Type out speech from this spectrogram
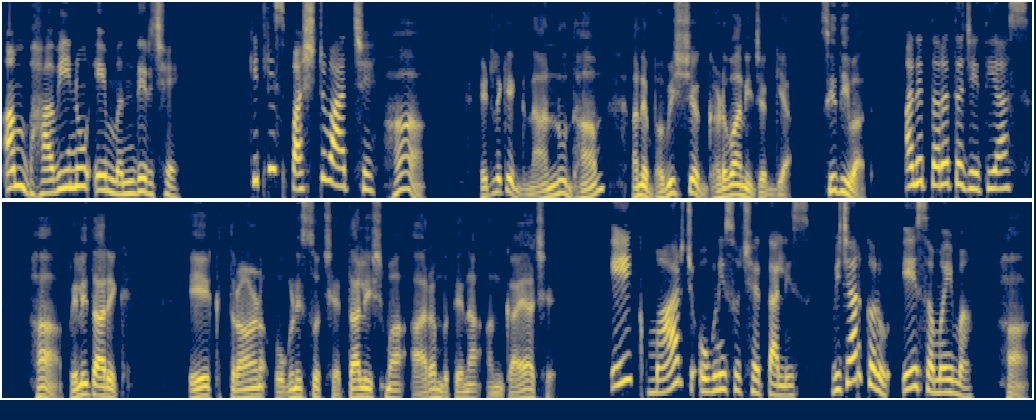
આમ ભાવિનું એ મંદિર છે. કેટલી સ્પષ્ટ વાત છે. હા એટલે કે જ્ઞાનનું ધામ અને ભવિષ્ય ઘડવાની જગ્યા. સીધી વાત. અને તરત જ ઇતિહાસ. હા પેલી તારીખ. એક ત્રણ ઓગણીસો છેતાલીસમાં આરંભ તેના અંકાયા છે. એક માર્ચ ઓગણીસો છેતાલીસ. વિચાર કરો એ સમયમાં. હા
